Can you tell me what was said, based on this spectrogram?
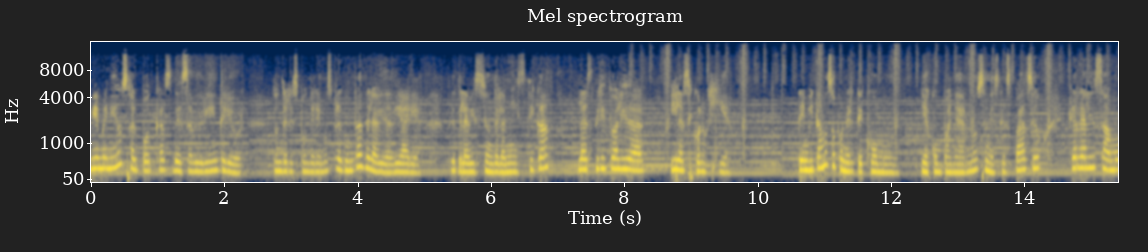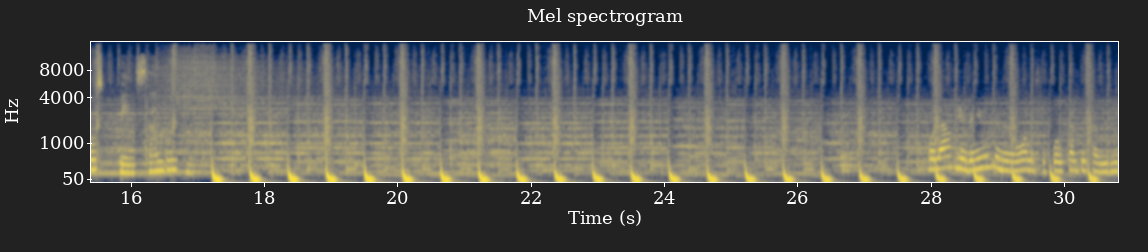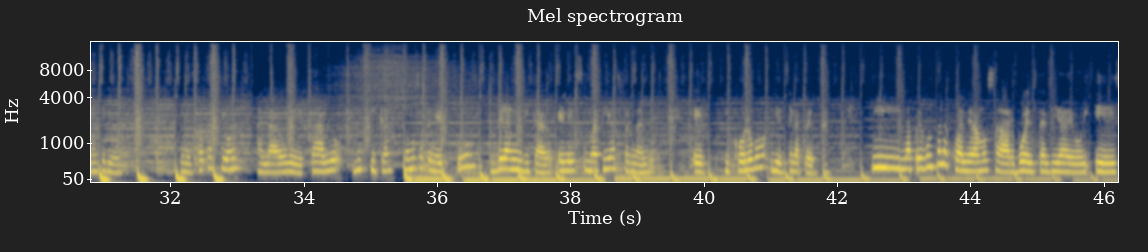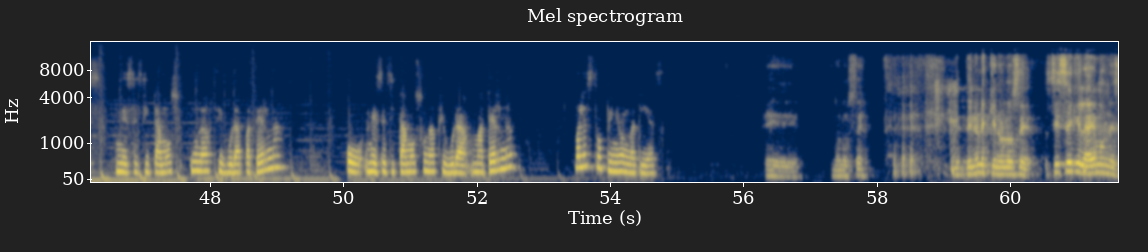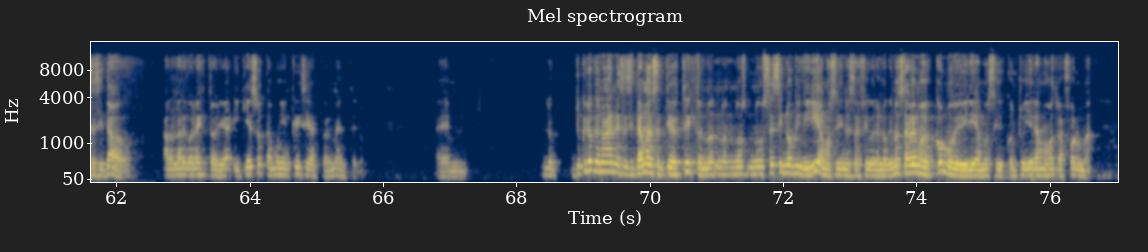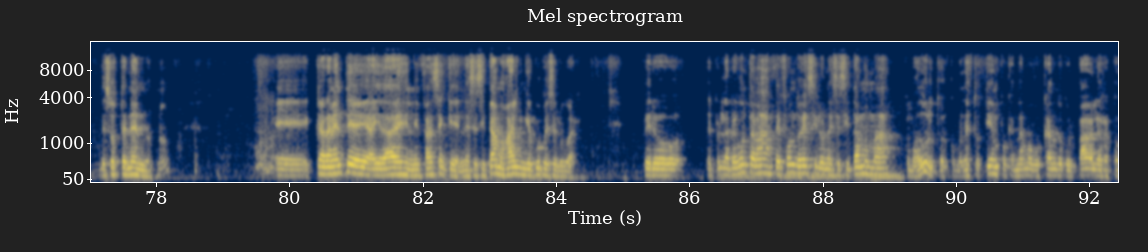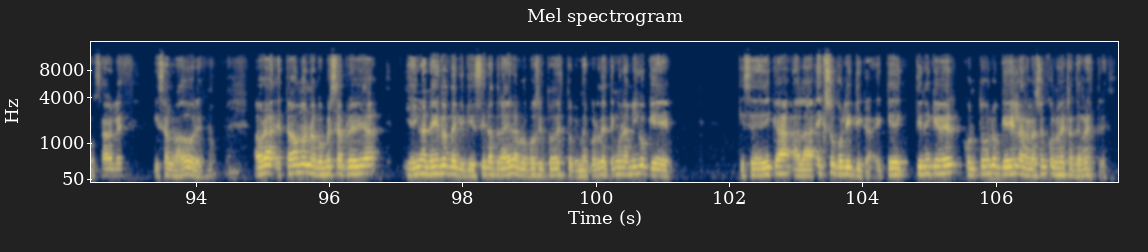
Bienvenidos al podcast de Sabiduría Interior, donde responderemos preguntas de la vida diaria desde la visión de la mística, la espiritualidad y la psicología. Te invitamos a ponerte cómodo y acompañarnos en este espacio que realizamos pensando en ti. Bienvenidos de nuevo a nuestro podcast de Sabiduría Interior. En esta ocasión, al lado de Pablo Vística, vamos a tener un gran invitado. Él es Matías Fernández, es psicólogo y es terapeuta. Y la pregunta a la cual le vamos a dar vuelta el día de hoy es, ¿necesitamos una figura paterna o necesitamos una figura materna? ¿Cuál es tu opinión, Matías? Eh, no lo sé. Mi opinión es que no lo sé. Sí sé que la hemos necesitado a lo largo de la historia y que eso está muy en crisis actualmente. Em, yo creo que no la necesitamos en sentido estricto. No, no, no, sé si no viviríamos sin esa figura. Lo que no sabemos es cómo viviríamos si construyéramos otra forma de sostenernos. Eh, claramente hay edades en la infancia en que necesitamos a alguien que ocupe ese lugar. Pero la pregunta más de fondo es si lo necesitamos más como adultos, como en estos tiempos que andamos buscando culpables, responsables y salvadores. ¿no? Ahora, estábamos en una conversa previa y hay una anécdota que quisiera traer a propósito de esto que me acordé. Tengo un amigo que, que se dedica a la exopolítica, que tiene que ver con todo lo que es la relación con los extraterrestres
